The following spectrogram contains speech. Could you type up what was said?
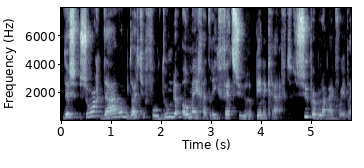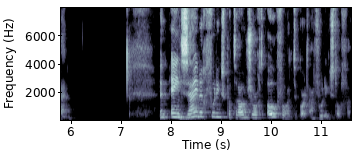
Dus zorg daarom dat je voldoende omega-3 vetzuren binnenkrijgt. Super belangrijk voor je brein. Een eenzijdig voedingspatroon zorgt ook voor een tekort aan voedingsstoffen.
